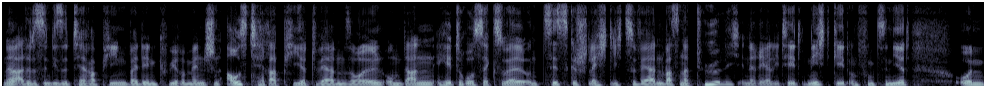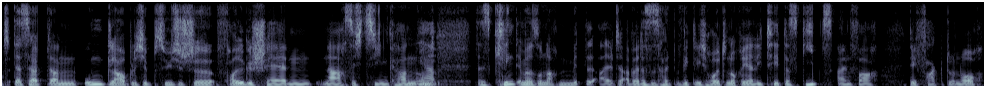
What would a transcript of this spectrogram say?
Ne? Also das sind diese Therapien, bei denen queere Menschen austherapiert werden sollen, um dann heterosexuell und cisgeschlechtlich zu werden, was natürlich in der Realität nicht geht und funktioniert und deshalb dann unglaubliche psychische Folgeschäden nach sich ziehen kann. Ja. Und das klingt immer so nach Mittelalter, aber das ist halt wirklich heute noch Realität. Das gibt's einfach de facto noch.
